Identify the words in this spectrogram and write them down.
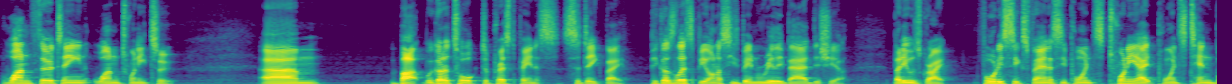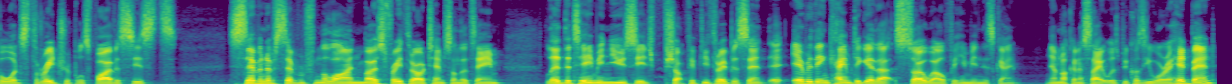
113 122. Um, but we've got to talk depressed penis, Saddiq Bey, because let's be honest, he's been really bad this year. But he was great. 46 fantasy points, 28 points, 10 boards, 3 triples, 5 assists, 7 of 7 from the line, most free throw attempts on the team, led the team in usage, shot 53%. Everything came together so well for him in this game. Now, I'm not going to say it was because he wore a headband,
